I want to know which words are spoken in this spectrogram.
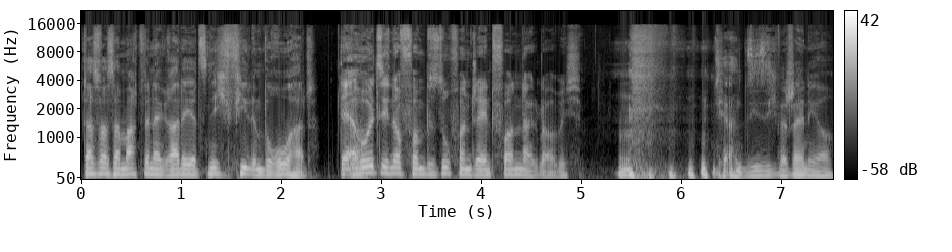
das, was er macht, wenn er gerade jetzt nicht viel im Büro hat. Der erholt sich noch vom Besuch von Jane Fonda, glaube ich. Ja, und sie sich wahrscheinlich auch.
